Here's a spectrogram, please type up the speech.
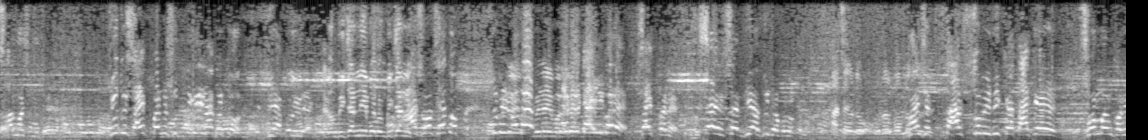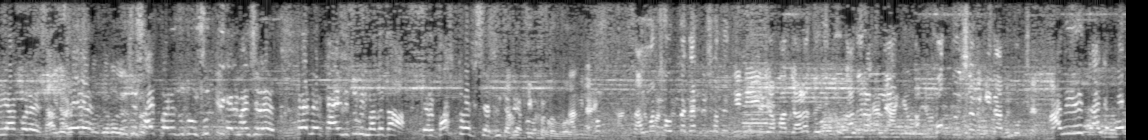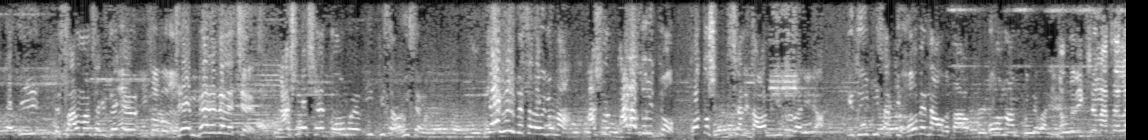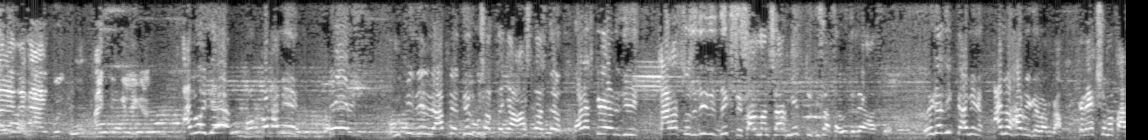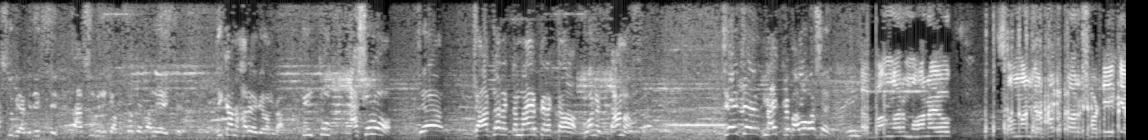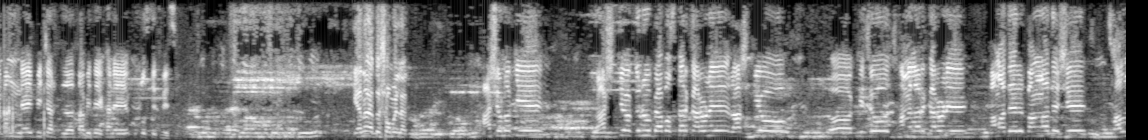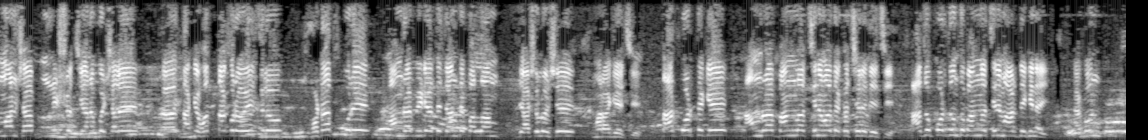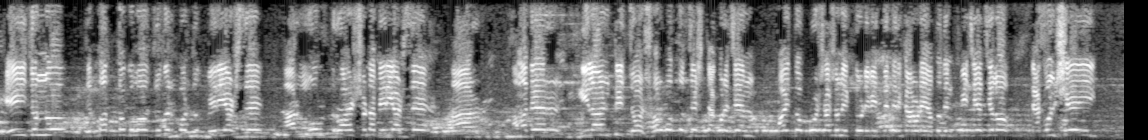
সালমান শাহ যদি সাকিব খানের সত্যিকারই না করতো বিয়া করলে এখন বিচার নিয়ে বলুন বিচার নিয়ে। আসলে সে তো তুমি কথা প্রেমের কাহিনী করে সাকিব খানের সে সে বিয়া দুইটা করল কেন? আচ্ছা মানুষে তার ছবি তাকে সম্মান করে ইয়া করে। যদি যদি সত্যিকারী মানুষের কাহিনী ছবির মাঝে তা এর বাস্তবে সে দুইটা সালমান হত্যাকাণ্ডের সাথে যিনি বা যারা জড়িত তাদের আসলে ভক্ত হিসাবে কি দাবি করছেন? আমি তাকে বলতেছি যে সালমান শাহ থেকে যে মেরে ফেলেছে আসলে সে তো বিচার হইছে না। কেনই বিচার হইল না। আসলে কারা জড়িত? কত শক্তিশালী তাও আমি নিজে জানি না। কিন্তু এই বিচার কি হবে না হবে তা কখনো আমি বলতে পারি না। রিক্সা না চালায় আমি ওই যে তখন আমি এই মতিঝিল আপনি দিলকুশার থেকে আস্তে আস্তে হঠাৎ করে এনেছি কারা যদি দেখছে সালমান শাহ মৃত্যু বিচার আছে। ওইটা দিক আমি আমি হারিয়ে গেলাম গা। কারণ এক সময় তার ছবি আমি দেখছি তার ছবি দিকে আমার চোখে পানি আইছে। এই কারণে হারিয়ে গেলাম গা। কিন্তু আসলে যে যার যার একটা নায়কের একটা মনে টান আছে। যে যে নায়ককে ভালোবাসে বাংলার মহানায়ক সালমান শাহ হত্যার সঠিক এবং ন্যায় বিচার দাবিতে এখানে উপস্থিত হয়েছে। কেন এত সময় লাগল? আসলে কি রাষ্ট্রীয় কোনো ব্যবস্থার কারণে রাষ্ট্রীয় কিছু ঝামেলার কারণে আমাদের বাংলাদেশে সালমান শাহ উনিশশো সালে তাকে হত্যা করা হয়েছিল। হঠাৎ করে আমরা মিডিয়াতে জানতে পারলাম যে আসলে সে মারা গিয়েছে। তারপর থেকে আমরা বাংলা সিনেমা দেখা ছেড়ে দিয়েছি। আজও পর্যন্ত বাংলা সিনেমা আর দেখি নাই। এখন এই জন্য যে তথ্যগুলো যুগের পর যুগ বেরিয়ে আসছে আর মূল রহস্যটা বেরিয়ে আসছে। আর আমাদের নীলানটি সর্বোচ্চ চেষ্টা করেছেন, হয়তো প্রশাসনিক ত্রুটি কারণে এতদিন পিছিয়ে ছিল। এখন সেই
